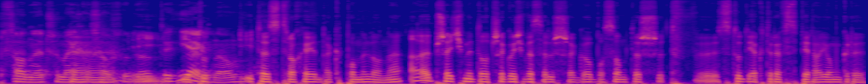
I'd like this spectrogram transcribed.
Sony czy Microsoftu do I, tych gier. I, tu, no. I to jest trochę jednak pomylone, ale przejdźmy do czegoś weselszego, bo są też studia, które wspierają gry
